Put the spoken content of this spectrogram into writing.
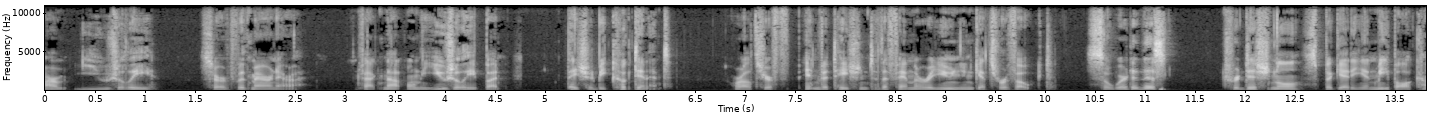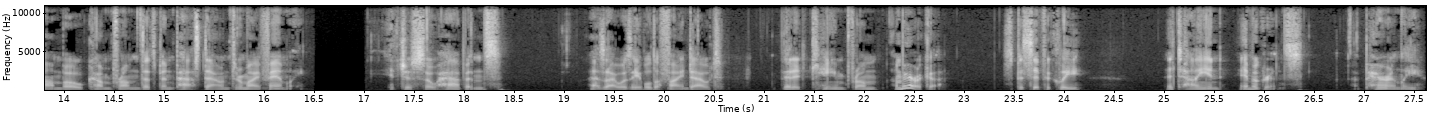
are usually served with marinara. In fact, not only usually, but they should be cooked in it, or else your invitation to the family reunion gets revoked. So, where did this traditional spaghetti and meatball combo come from that's been passed down through my family. It just so happens, as I was able to find out, that it came from America, specifically Italian immigrants. Apparently,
